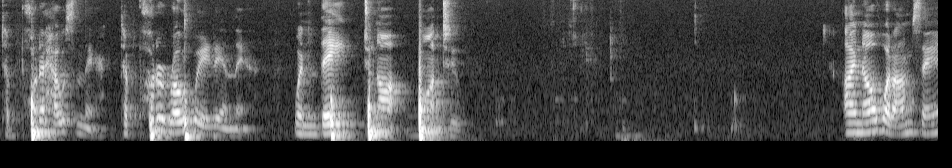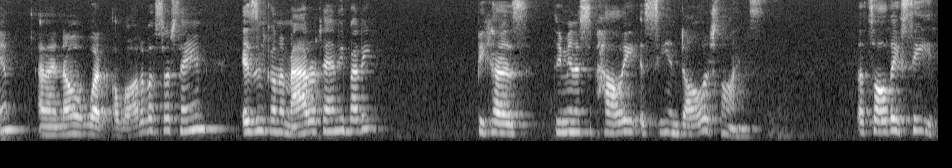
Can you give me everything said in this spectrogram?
to put a house in there, to put a roadway in there, when they do not want to. I know what I'm saying, and I know what a lot of us are saying, isn't gonna matter to anybody, because the municipality is seeing dollar signs. That's all they see.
